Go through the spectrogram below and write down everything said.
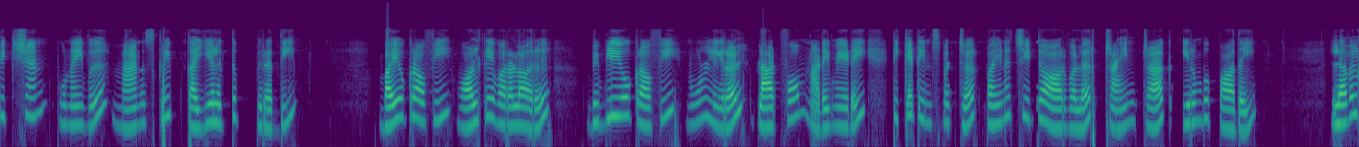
ஃபிக்ஷன் புனைவு மேனுஸ்கிரிப்ட் கையெழுத்து பிரதி பயோகிராஃபி வாழ்க்கை வரலாறு பிப்ளியோகிராஃபி நூல் நிரல் பிளாட்ஃபார்ம் நடைமேடை டிக்கெட் இன்ஸ்பெக்டர் பயணச்சீட்டு ஆர்வலர் ட்ரெயின் ட்ராக் இரும்பு பாதை. லெவல்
